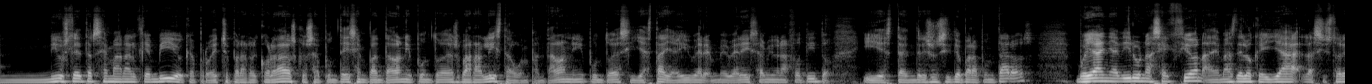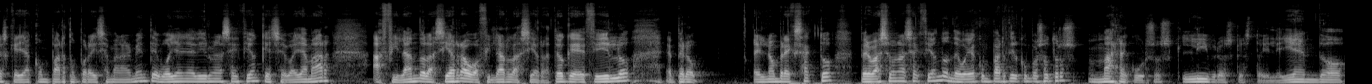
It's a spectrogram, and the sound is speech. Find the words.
newsletter semanal que envío, que aprovecho para recordaros que os apuntéis en pantaloni.es barra lista o en pantaloni.es y ya está, y ahí me veréis a mí una fotito y tendréis un sitio para apuntaros. Voy a añadir una sección, además de lo que ya, las historias que ya comparto por ahí semanalmente, voy a añadir una sección que se va a llamar Afilando la Sierra o Afilar la Sierra. Tengo que decidirlo, eh, pero el nombre exacto, pero va a ser una sección donde voy a compartir con vosotros más recursos, libros que estoy leyendo,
